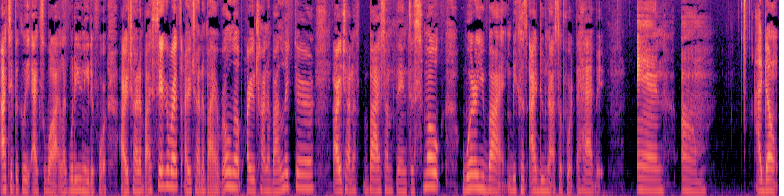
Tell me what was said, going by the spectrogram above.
I typically ask why. Like, what do you need it for? Are you trying to buy cigarettes? Are you trying to buy a roll up? Are you trying to buy liquor? Are you trying to buy something to smoke? What are you buying? Because I do not support the habit. And, um, I don't.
